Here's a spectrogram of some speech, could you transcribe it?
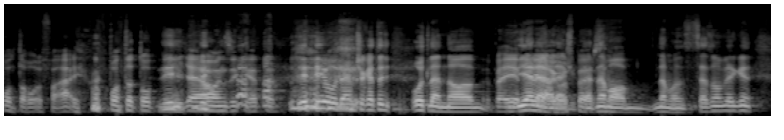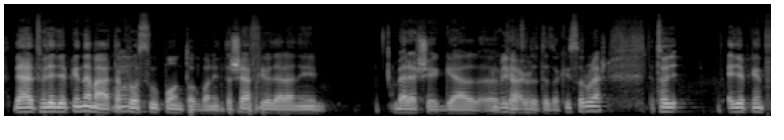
Pont ahol fáj, pont a top 4 elhangzik, érted? Jó, de nem csak hát, hogy ott lenne a Beér- jelenleg, tehát nem a, nem a szezon végén, de hát, hogy egyébként nem álltak Mm. rosszul pontokban itt a Sheffield elleni vereséggel kezdődött ez a kiszorulás. Tehát, hogy egyébként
